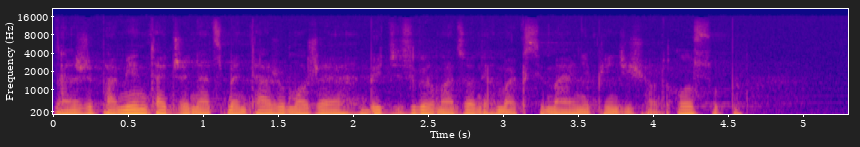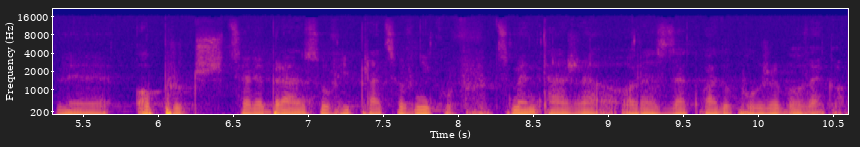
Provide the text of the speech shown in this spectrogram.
Należy pamiętać, że na cmentarzu może być zgromadzonych maksymalnie 50 osób, e, oprócz celebransów i pracowników cmentarza oraz zakładu pogrzebowego.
